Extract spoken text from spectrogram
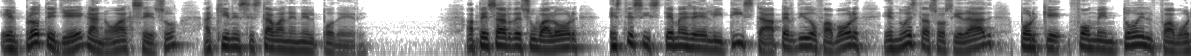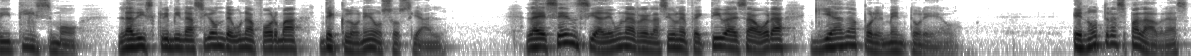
El protege ganó acceso a quienes estaban en el poder. A pesar de su valor, este sistema elitista ha perdido favor en nuestra sociedad porque fomentó el favoritismo, la discriminación de una forma de cloneo social. La esencia de una relación efectiva es ahora guiada por el mentoreo. En otras palabras,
